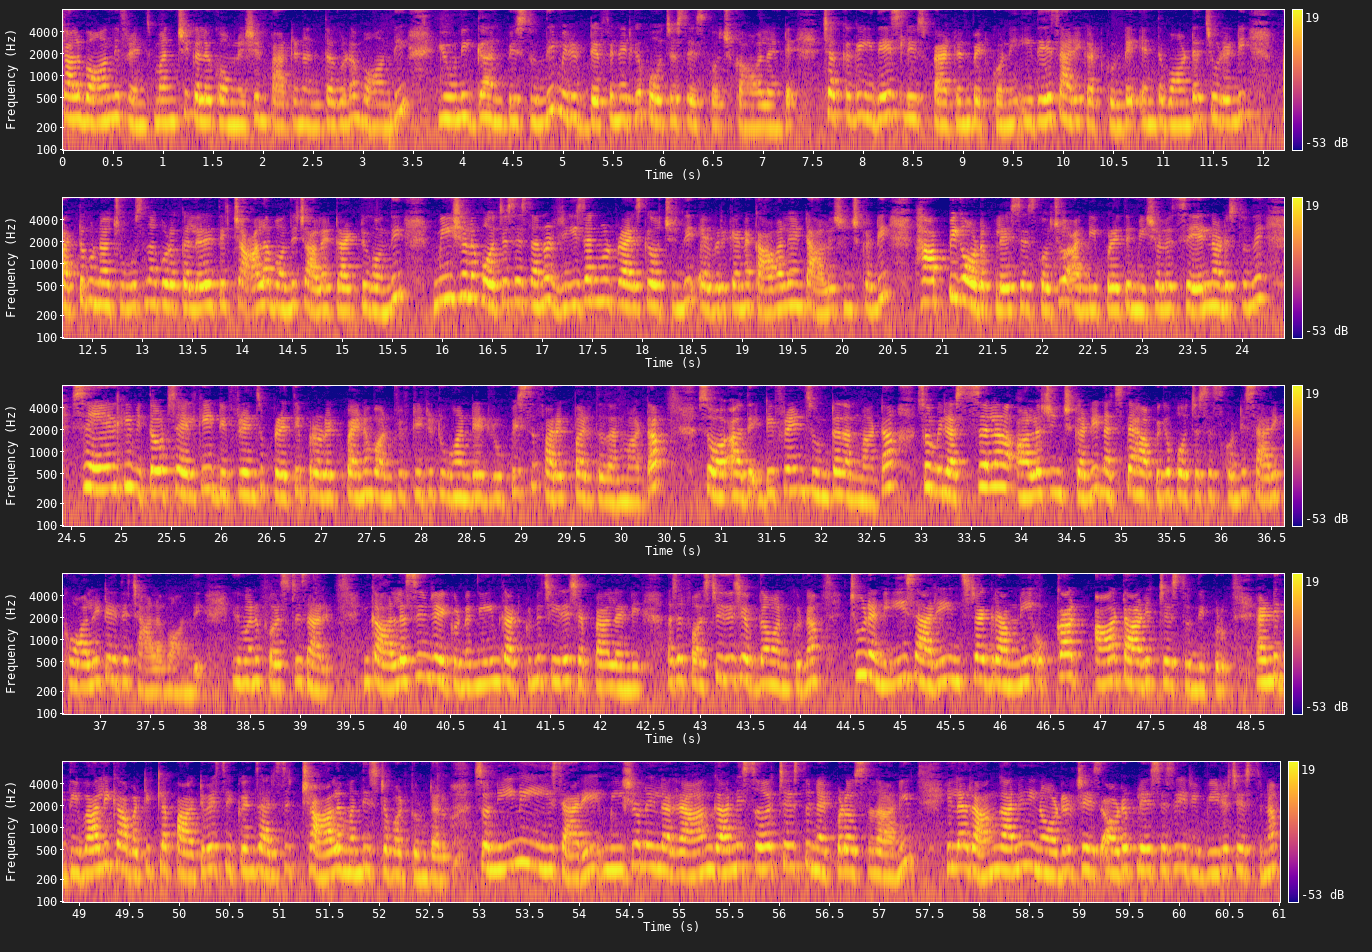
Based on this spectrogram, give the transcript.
చాలా బాగుంది ఫ్రెండ్స్ మంచి కలర్ కాంబినేషన్ ప్యాటర్న్ అంతా కూడా బాగుంది. యూనిక్గా అనిపిస్తుంది. మీరు డెఫినెట్గా పర్చేస్ చేసుకోవచ్చు కావాలంటే. చక్కగా ఇదే స్లీవ్స్ ప్యాటర్న్ పెట్టుకొని ఇదే శారీ కట్టుకుంటే ఎంత బాగుంటుంది చూడండి. పట్టుకున్నా చూసినా కూడా కలర్ అయితే చాలా బాగుంది చాలా అట్రాక్టివ్గా ఉంది. మీషోలో పర్చేస్ చేస్తాను. రీజనబుల్ ప్రైస్కే వచ్చింది. ఎవరికైనా కావాలి అంటే ఆలోచించుకోండి. హ్యాపీగా ఆర్డర్ ప్లేస్ చేసుకోవచ్చు. అండ్ ఇప్పుడైతే మీషోలో సేల్ నడుస్తుంది. సేల్కి వితౌట్ సేల్కి డిఫరెన్స్ ప్రతి ప్రోడక్ట్ పైన one fifty to two hundred rupees ఫరక్ పడుతుంది. అనమాట సో అది డిఫరెన్స్ ఉంటుంది అనమాట సో మీరు అస్సలు ఆలోచించకండి నచ్చితే హ్యాపీగా పర్చేస్ చేసుకోండి. శారీ క్వాలిటీ అయితే చాలా బాగుంది. ఇది మన ఫస్ట్ శారీ ఇంకా ఆలస్యం చేయకుండా నేను కట్టుకున్న చీరే చెప్పాలండి. అసలు ఫస్ట్ ఇదే చెప్దాం అనుకున్నా. చూడండి ఈ శారీ ఇన్స్టాగ్రామ్ని ఒక్క ఆర్ట్ ఆడిచ్చేస్తుంది ఇప్పుడు. అండ్ దివాళీ కాబట్టి ఇట్లా పార్టీవేర్ సీక్వెన్స్ శారీస్ చాలా మంది ఇష్టపడుతుంటారు. సో నేను ఈ శారీ మీషోలో ఇలా రాగానే సర్చ్ చేస్తున్న ఎప్పుడు వస్తుందా అని. ఇలా రాగానే నేను ఆర్డర్ చేసి ఆర్డర్ ప్లేస్ చేసి వీడియో చేస్తున్నా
